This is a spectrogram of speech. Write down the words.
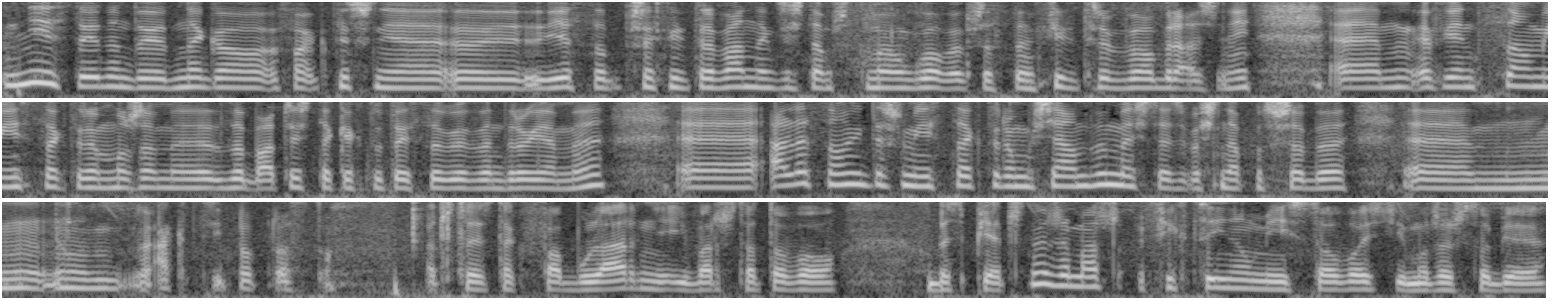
Nie jest to jeden do jednego, faktycznie y, jest to przefiltrowane gdzieś tam przez moją głowę, przez ten filtr wyobraźni, więc są miejsca, które możemy zobaczyć, tak jak tutaj sobie wędrujemy, e, ale są i też miejsca, które musiałam wymyśleć właśnie na potrzeby akcji po prostu. A czy to jest tak fabularnie i warsztatowo bezpieczne, że masz fikcyjną miejscowość i możesz sobie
